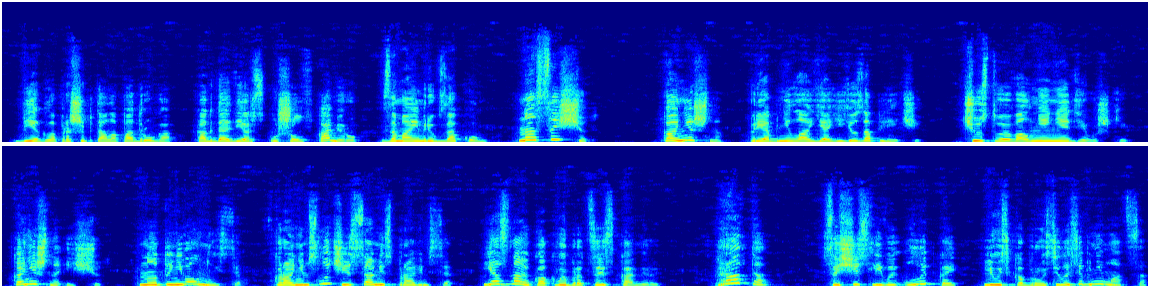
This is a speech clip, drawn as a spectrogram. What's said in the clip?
— бегло прошептала подруга, когда Верс ушел в камеру за моим рюкзаком. «Нас ищут?» «Конечно», — приобняла я ее за плечи, чувствуя волнение девушки. «Конечно, ищут. Но ты не волнуйся, в крайнем случае сами справимся. Я знаю, как выбраться из камеры. Правда? Со счастливой улыбкой Люська бросилась обниматься,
